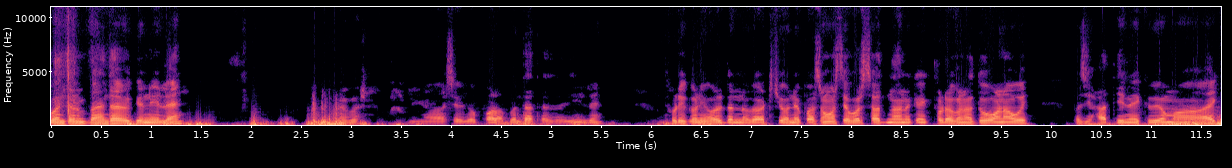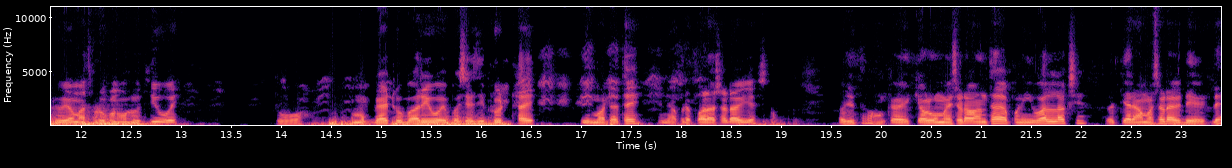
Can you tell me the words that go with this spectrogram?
બંધણ બાંધાવ્યું કે નહીં લાઈન બરાબર? છે જો પાળા બંધાતા એ લાઈન થોડી ઘણી હળદરના ગાંઠીઓ અને પાછું શું છે, વરસાદના કંઈક થોડા ઘણા ધોવાણા હોય પછી હાથી નાખ્યું, એમાં હાંક્યું એમાં થોડું ઘણું ઓલું થયું હોય, તો અમુક ગાંઠું બારી હોય, પછી હજી ફિટ થાય, એ માટે થઈ અને આપણે પાળા ચડાવીએ. પછી તો શું કહેવાય કેળુંમાં ચડાવવાનું થાય, પણ એ વાર લાગશે. અત્યારે આમાં ચડાવી દઈએ એટલે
